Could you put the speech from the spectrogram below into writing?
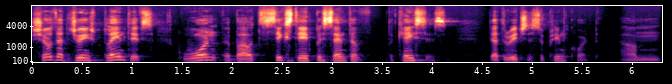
showed that Jewish plaintiffs won about 68% of the cases that reached the Supreme Court. Um,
